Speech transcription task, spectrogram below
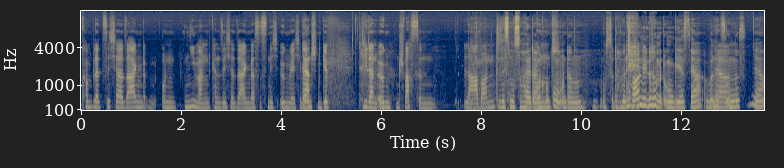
komplett sicher sagen und niemand kann sicher sagen, dass es nicht irgendwelche Ja. Menschen gibt, die dann irgendeinen Schwachsinn labern. Das musst du halt dann Und- gucken und dann musst du damit schauen, wie du damit umgehst, ja. Aber Ja. letztendlich, ja,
